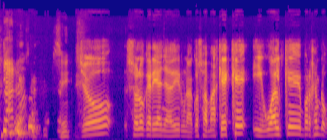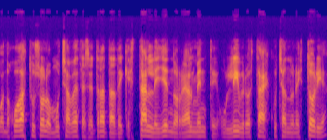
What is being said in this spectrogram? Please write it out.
Claro. Sí. Yo solo quería añadir una cosa más, que es que igual que, por ejemplo, cuando juegas tú solo, muchas veces se trata de que estás leyendo realmente un libro, estás escuchando una historia,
